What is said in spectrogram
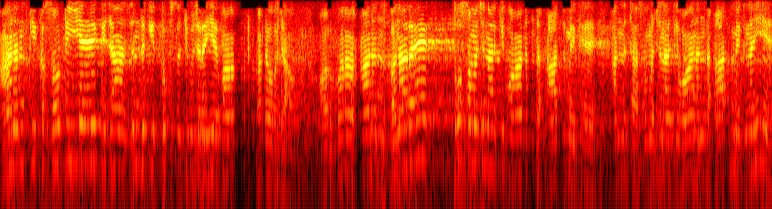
आनंद की कसौटी ये है कि जहाँ ज़िंदगी दुख से जूझ रही है, वहाँ खड़े हो जाओ। और वहाँ आनंद बना रहे तो समझना कि वो आनंद आत्मिक है, अन्यथा समझना कि वो आनंद आत्मिक नहीं है।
